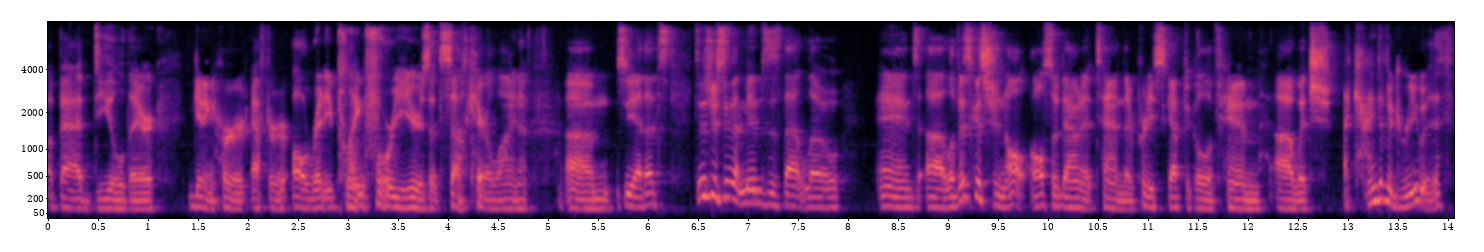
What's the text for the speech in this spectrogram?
a, bad deal there, getting hurt after already playing four years at South Carolina. Um, so yeah, that's it's interesting that Mims is that low. And uh, Laviska Shenault also down at ten. They're pretty skeptical of him, uh, which I kind of agree with.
